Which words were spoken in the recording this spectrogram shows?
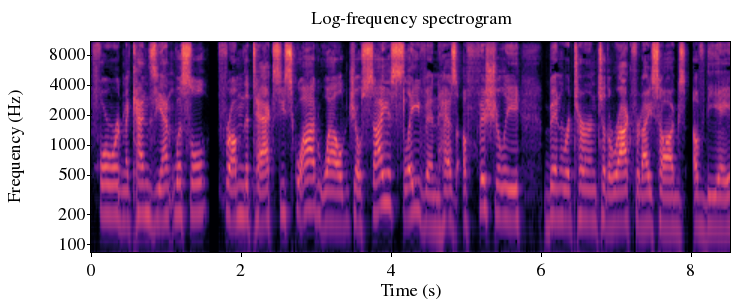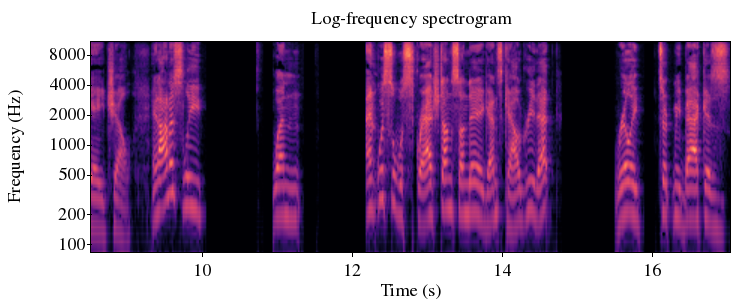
forward Mackenzie Entwistle from the taxi squad, while Josiah Slavin has officially been returned to the Rockford Ice Hogs of the AHL. And honestly, when Entwistle was scratched on Sunday against Calgary, that really took me back as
